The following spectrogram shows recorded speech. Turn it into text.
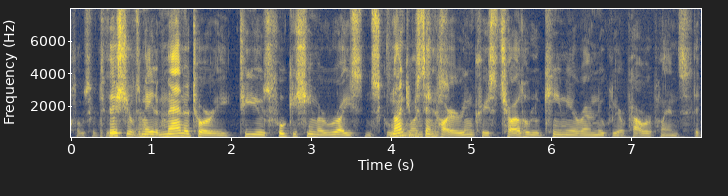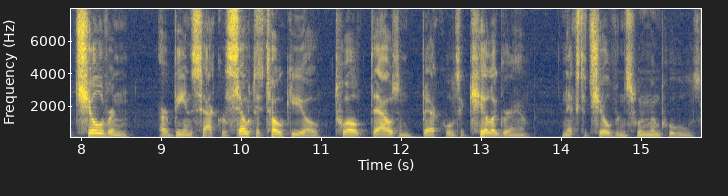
Closer to Officials made it mandatory to use Fukushima rice in school. 90% higher increase of childhood leukemia around nuclear power plants. The children are being sacrificed. South of Tokyo, 12,000 becquerels a kilogram next to children's swimming pools.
